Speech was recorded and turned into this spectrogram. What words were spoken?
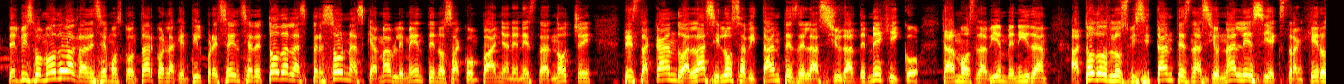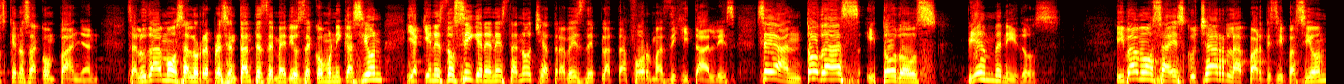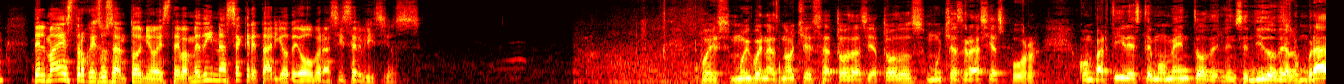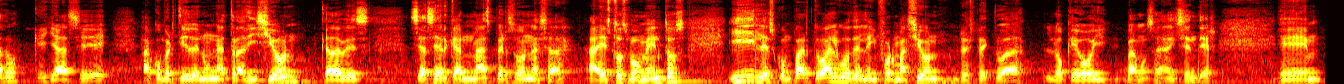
Del mismo modo, agradecemos contar con la gentil presencia de todas las personas que amablemente nos acompañan en esta noche, destacando a las y los habitantes de la Ciudad de México. Damos la bienvenida a todos los visitantes nacionales y extranjeros que nos acompañan. Saludamos a los representantes de medios de comunicación y a quienes nos siguen en esta noche a través de plataformas digitales. Sean todas y todos bienvenidos. Y vamos a escuchar la participación del maestro Jesús Antonio Esteban Medina, secretario de Obras y Servicios. Pues muy buenas noches a todas y a todos. Muchas gracias por compartir este momento del encendido de alumbrado, que ya se ha convertido en una tradición. Cada vez se acercan más personas a, estos momentos y les comparto algo de la información respecto a lo que hoy vamos a encender. Eh,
